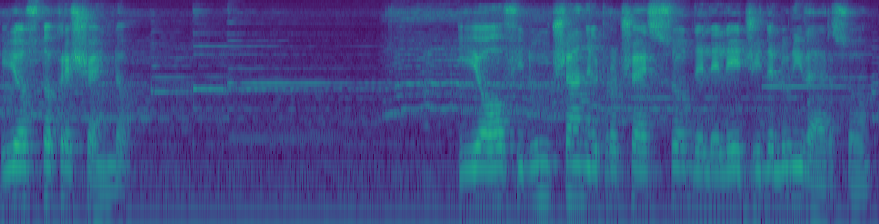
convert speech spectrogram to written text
io sto crescendo. Io ho fiducia nel processo delle leggi dell'universo.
